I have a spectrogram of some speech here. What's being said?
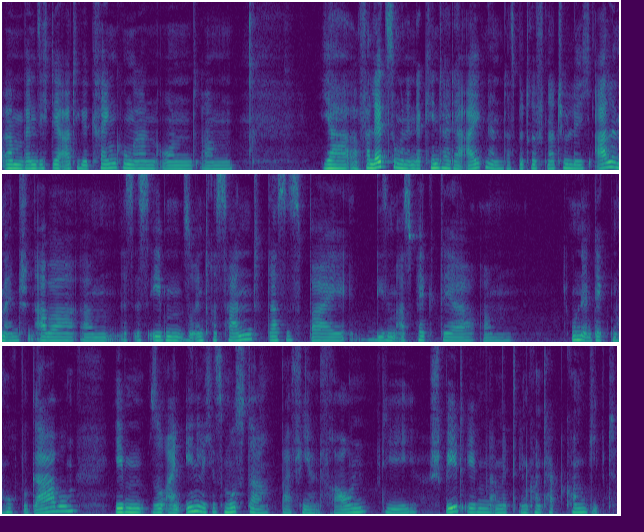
ähm, wenn sich derartige Kränkungen und ähm, ja, Verletzungen in der Kindheit ereignen. Das betrifft natürlich alle Menschen, aber ähm, es ist eben so interessant, dass es bei diesem Aspekt der ähm, unentdeckten Hochbegabung eben so ein ähnliches Muster bei vielen Frauen, die spät eben damit in Kontakt kommen, gibt.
